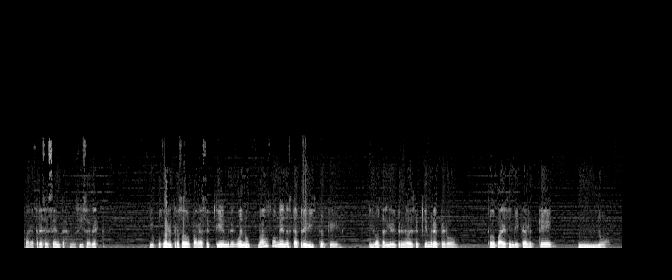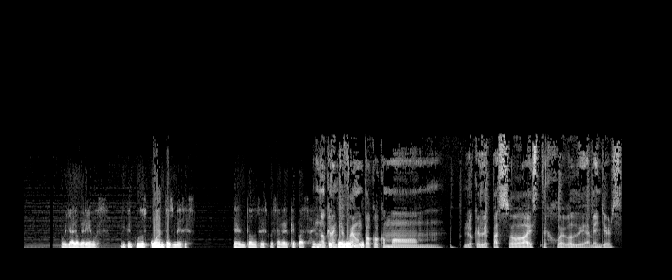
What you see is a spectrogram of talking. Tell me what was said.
para 360. Así se ve. Y pues ha retrasado para septiembre. Bueno, más o menos está previsto que iba a salir el primero de septiembre, pero todo parece indicar que no. O ya lo veremos. Dicen que unos cuantos meses. Entonces, pues a ver qué pasa. ¿No este creen que fue un poco como lo que le pasó a este juego de Avengers.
